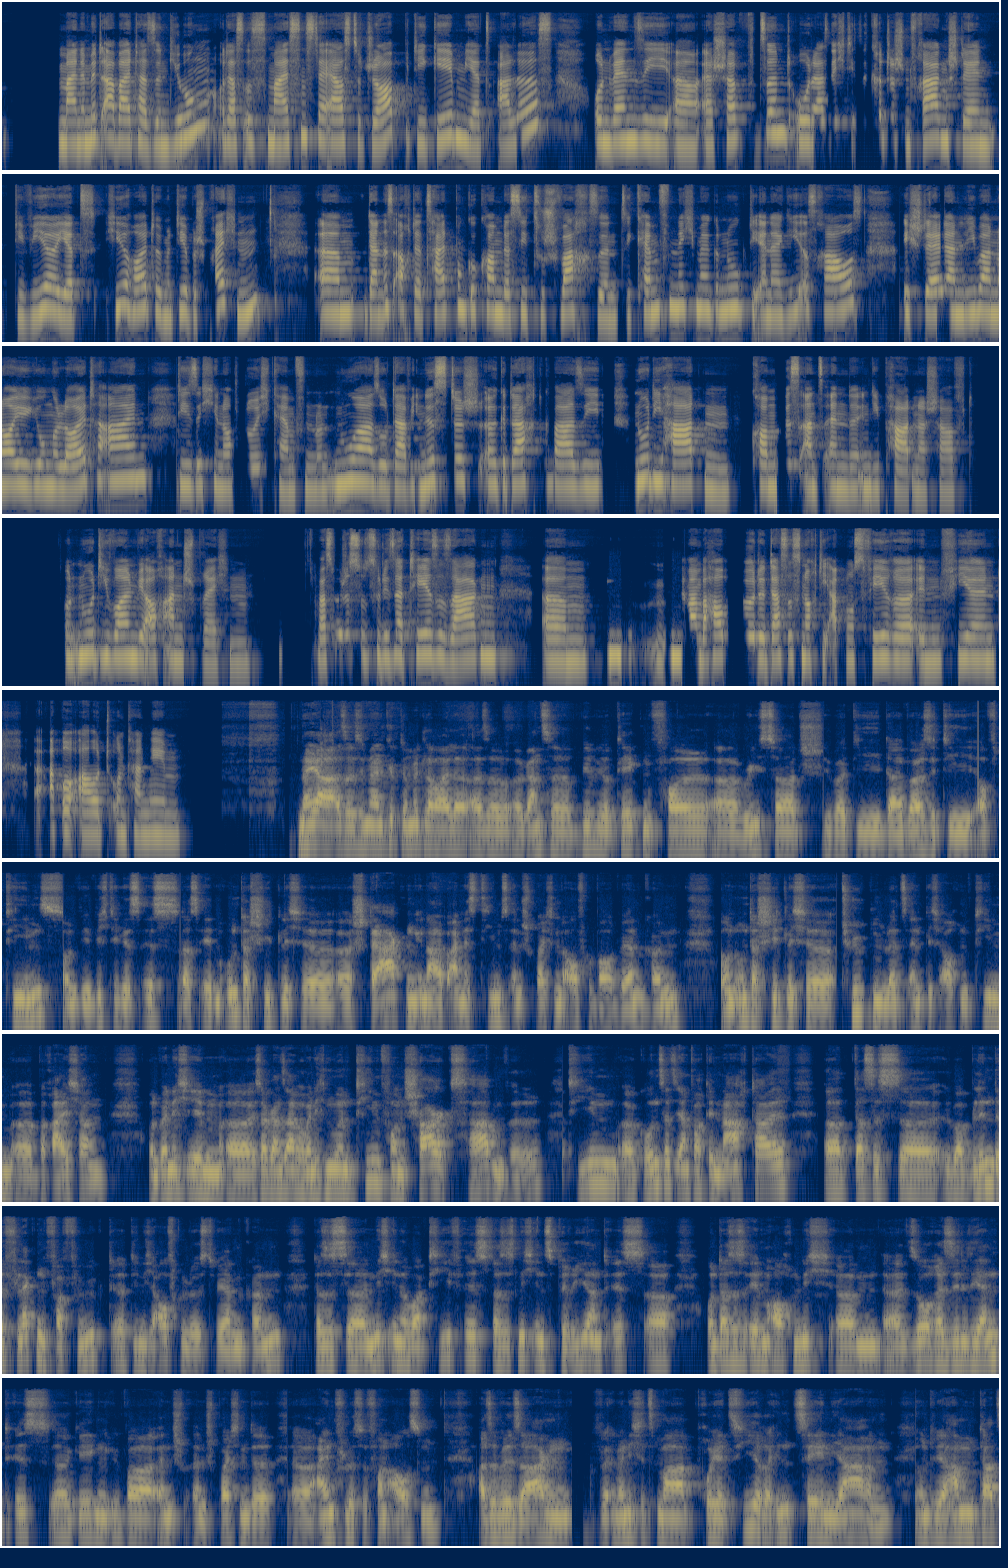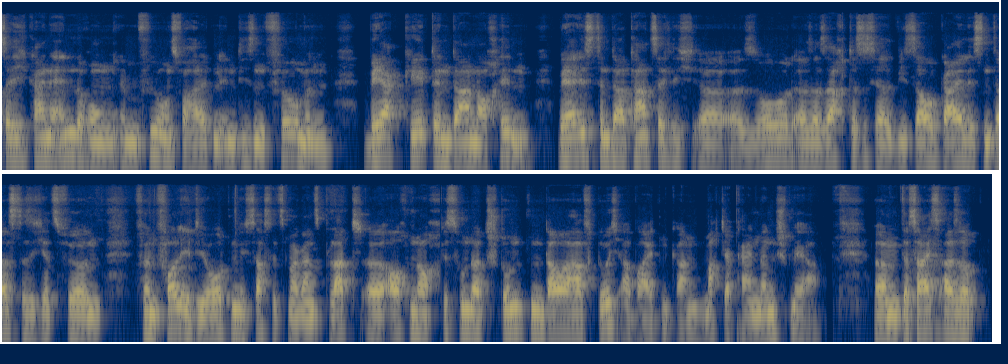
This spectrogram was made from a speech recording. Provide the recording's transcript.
meine Mitarbeiter sind jung, das ist meistens der erste Job, die geben jetzt alles und wenn sie äh, erschöpft sind oder sich diese kritischen Fragen stellen, die wir jetzt hier heute mit dir besprechen, ähm, dann ist auch der Zeitpunkt gekommen, dass sie zu schwach sind. Sie kämpfen nicht mehr genug, die Energie ist raus. Ich stelle dann lieber neue junge Leute ein, die sich hier noch durchkämpfen. Und nur so darwinistisch äh, gedacht quasi, nur die Harten kommen bis ans Ende in die Partnerschaft. Und nur die wollen wir auch ansprechen. Was würdest du zu dieser These sagen? ähm, wenn man behaupten würde, das ist noch die Atmosphäre in vielen äh, Up-or-Out-Unternehmen? Naja, also ich meine, es gibt ja mittlerweile also äh, ganze Bibliotheken voll äh, Research über die Diversity of Teams und wie wichtig es ist, dass eben unterschiedliche äh, Stärken innerhalb eines Teams entsprechend aufgebaut werden können und unterschiedliche Typen letztendlich auch ein Team äh, bereichern. Und wenn ich eben, äh, ist ja ganz einfach, wenn ich nur ein Team von Sharks haben will, Team äh, grundsätzlich einfach den Nachteil, äh, dass es äh, über blinde Flecken verfügt, äh, die nicht aufgelöst werden können, dass es äh, nicht innovativ ist, dass es nicht inspirierend ist und dass es eben auch nicht ähm, äh, so resilient ist gegenüber ents entsprechende Einflüsse von außen. Also will sagen, wenn ich jetzt mal projiziere in zehn Jahren und wir haben tatsächlich keine Änderungen im Führungsverhalten in diesen Firmen, wer geht denn da noch hin? Wer ist denn da tatsächlich äh, so, dass er sagt, das ist ja, wie saugeil ist denn das, dass ich jetzt für, ein, für einen Vollidioten, ich sag's jetzt mal ganz platt, äh, auch noch bis 100 Stunden dauerhaft durcharbeiten kann? Macht ja kein Mensch mehr. Ähm, das heißt also,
